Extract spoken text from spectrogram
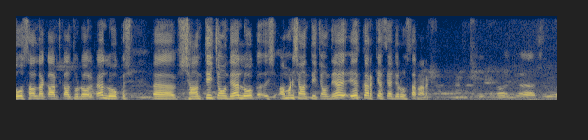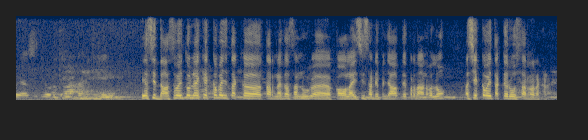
2 ਸਾਲ ਦਾ ਕਾਰਜਕਾਲ ਤੁਹਾਡਾ ਹੋ ਪਿਆ। ਲੋਕ ਸ਼ਾਂਤੀ ਚਾਹੁੰਦੇ ਆ। ਲੋਕ ਅਮਨ ਸ਼ਾਂਤੀ ਚਾਹੁੰਦੇ ਆ। ਇਸ ਕਰਕੇ ਅਸੀਂ ਅੱਜ ਰੋਸ ਧਰਨਾ ਰੱਖਿਆ। ਇਹ ਤੇ ਅਸੀਂ 10 ਵਜੇ ਤੋਂ ਲੈ ਕੇ 1 ਵਜੇ ਤੱਕ ਧਰਨੇ ਦਾ ਸਾਨੂੰ ਕਾਲ ਆਈ ਸੀ ਸਾਡੇ ਪੰਜਾਬ ਦੇ ਪ੍ਰਧਾਨ ਵੱਲੋਂ। ਅਸੀਂ 1 ਵਜੇ ਤੱਕ ਰੋਸ ਧਰਨਾ ਰੱਖਣਾ ਹੈ।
